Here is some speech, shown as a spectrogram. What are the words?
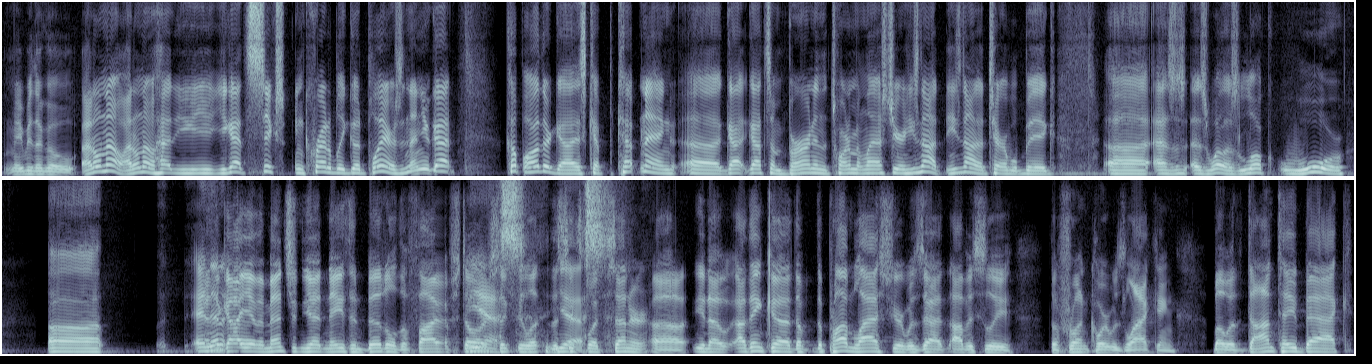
maybe they'll go, I don't know. I don't know how you, you got six incredibly good players and then you got, couple other guys. Kep Kepnang uh, got got some burn in the tournament last year. He's not he's not a terrible big, uh, as as well as Lok Wur. Uh, and, And, then the guy you haven't mentioned yet, Nathan Bittle, the five star, Yes. the Yes. six foot center. Uh, you know, I think uh, the the problem last year was that obviously the front court was lacking, but with Dante back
